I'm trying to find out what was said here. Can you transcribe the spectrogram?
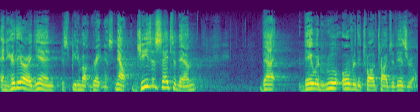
And here they are again disputing about greatness. Now, Jesus said to them that they would rule over the 12 tribes of Israel.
